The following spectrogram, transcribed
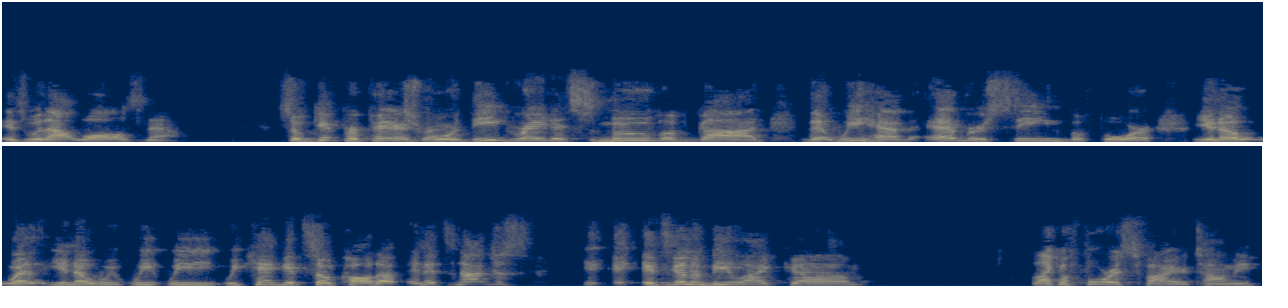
is without walls now. So get prepared right. for the greatest move of God that we have ever seen before. You know, well, you know, we, we, we, we can't get so caught up and it's not just, it, it's going to be like, um, like a forest fire, Tommy.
